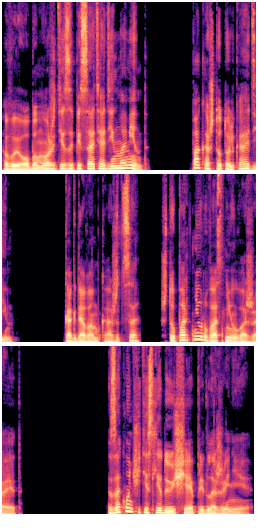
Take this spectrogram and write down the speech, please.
Вы оба можете записать один момент, пока что только один, когда вам кажется, что партнер вас не уважает. Закончите следующее предложение.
